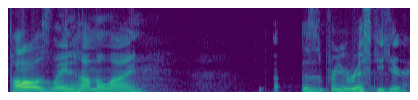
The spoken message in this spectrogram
Paul is laying it on the line. This is pretty risky here,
